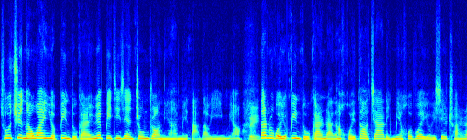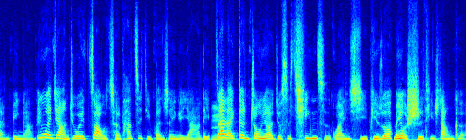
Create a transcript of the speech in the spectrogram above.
出去呢，万一有病毒感染，因为毕竟现在中壮年还没打到疫苗。对。那如果有病毒感染，那回到家里面会不会有一些传染病啊？因为这样就会造成他自己本身一个压力。再来更重要的就是亲子关系，比如说没有实体上课，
